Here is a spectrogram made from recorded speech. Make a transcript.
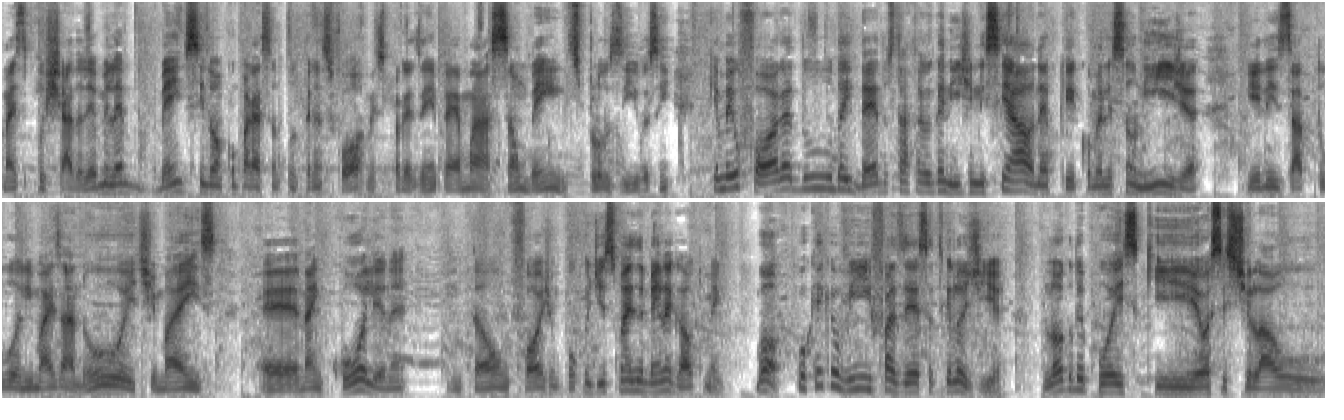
mais puxada ali. Eu me lembro bem de sim, de uma comparação com Transformers, por exemplo. É uma ação bem explosiva, assim, que é meio fora do, da ideia dos Tartaruga Ninja inicial, né? Porque como eles são ninja, eles atuam ali mais à noite, mais é, na encolha, né? Então foge um pouco disso, mas é bem legal também. Bom, por que, que eu vim fazer essa trilogia? Logo depois que eu assisti lá o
